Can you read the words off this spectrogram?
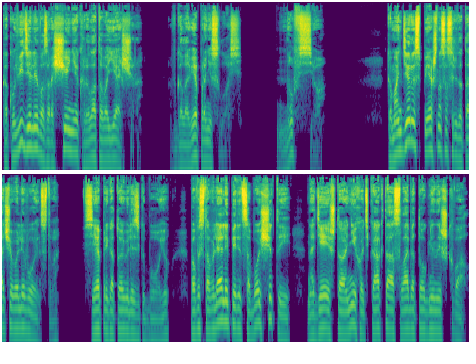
как увидели возвращение крылатого ящера. В голове пронеслось. Ну все. Командиры спешно сосредотачивали воинство. Все приготовились к бою, повыставляли перед собой щиты, надеясь, что они хоть как-то ослабят огненный шквал.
